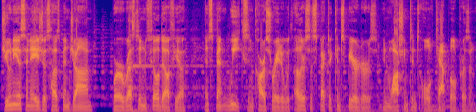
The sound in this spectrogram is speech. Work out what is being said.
Junius and Asia's husband, John, were arrested in Philadelphia and spent weeks incarcerated with other suspected conspirators in Washington's old Capitol prison.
